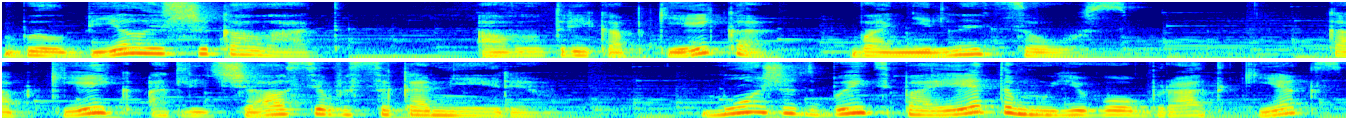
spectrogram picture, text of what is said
был белый шоколад, а внутри капкейка ванильный соус. Капкейк отличался высокомерием. Может быть, поэтому его брат Кекс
